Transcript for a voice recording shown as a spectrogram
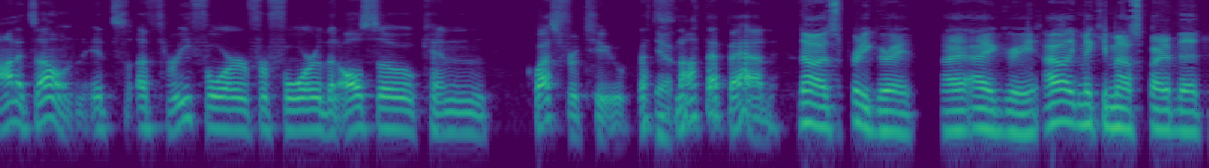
on its own. It's a three-four for four that also can quest for two. That's Yeah. not that bad. No, it's pretty great. I, I agree. I like Mickey Mouse quite a bit.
